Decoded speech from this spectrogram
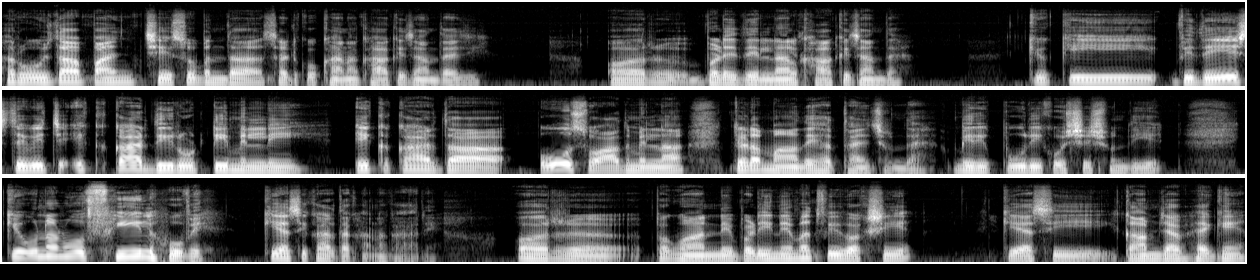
ਹਰ ਰੋਜ਼ ਦਾ 5-600 ਬੰਦਾ ਸਾਡੇ ਕੋਲ ਖਾਣਾ ਖਾ ਕੇ ਜਾਂਦਾ ਹੈ ਜੀ। ਔਰ ਬੜੇ ਦਿਲ ਨਾਲ ਖਾ ਕੇ ਜਾਂਦਾ ਹੈ। ਕਿਉਂਕਿ ਵਿਦੇਸ਼ ਦੇ ਵਿੱਚ ਇੱਕ ਘਰ ਦੀ ਰੋਟੀ ਮਿਲਣੀ, ਇੱਕ ਘਰ ਦਾ ਉਹ ਸਵਾਦ ਮਿਲਣਾ ਜਿਹੜਾ ਮਾਂ ਦੇ ਹੱਥਾਂ 'ਚ ਹੁੰਦਾ ਹੈ। ਮੇਰੀ ਪੂਰੀ ਕੋਸ਼ਿਸ਼ ਹੁੰਦੀ ਹੈ ਕਿ ਉਹਨਾਂ ਨੂੰ ਉਹ ਫੀਲ ਹੋਵੇ ਕਿ ਅਸੀਂ ਘਰ ਦਾ ਖਾਣਾ ਖਾ ਰਹੇ ਹਾਂ। ਔਰ ਭਗਵਾਨ ਨੇ ਬੜੀ ਨਿਮਤ ਵੀ ਬਖਸ਼ੀ ਹੈ ਕਿ ਅਸੀਂ ਕਾਮਯਾਬ ਹੈਗੇ ਹਾਂ।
